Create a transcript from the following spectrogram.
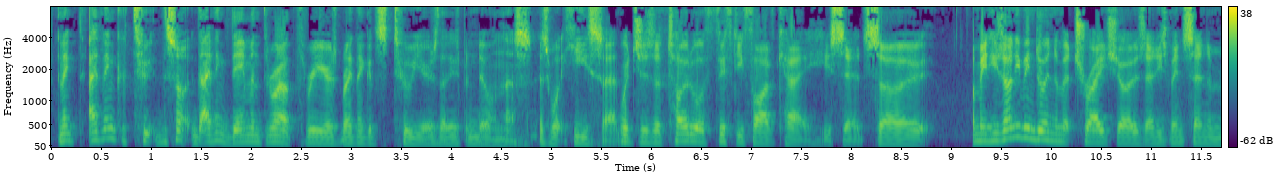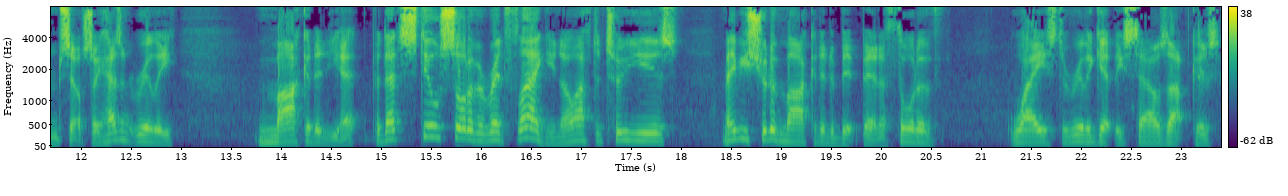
I think I think two. So I think Daymond threw out three years, but I think it's two years that he's been doing this. Is what he said. which is a total of 55k, he said. So, I mean, he's only been doing them at trade shows and he's been sending them himself. So he hasn't really marketed yet, but that's still sort of a red flag, you know, after two years. Maybe should have marketed a bit better, thought of ways to really get these sales up because,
